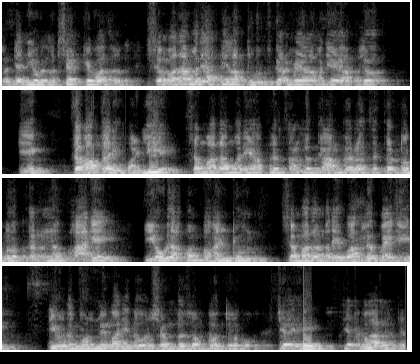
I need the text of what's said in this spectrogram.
तर त्यांनी एवढं लक्षात ठेवायचं. समाजामध्ये आपल्याला पुरस्कार मिळाला म्हणजे आपलं एक जबाबदारी मांडली आहे. समाजामध्ये आपलं चांगलं काम करायचं कर्तृत्व करणं भाग आहे. एवढं आपण भान ठेवून समाजामध्ये वागलं पाहिजे. एवढं म्हणून मी माझे दोन शब्द संपवतो. जय हिंद, जय महाराष्ट्र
